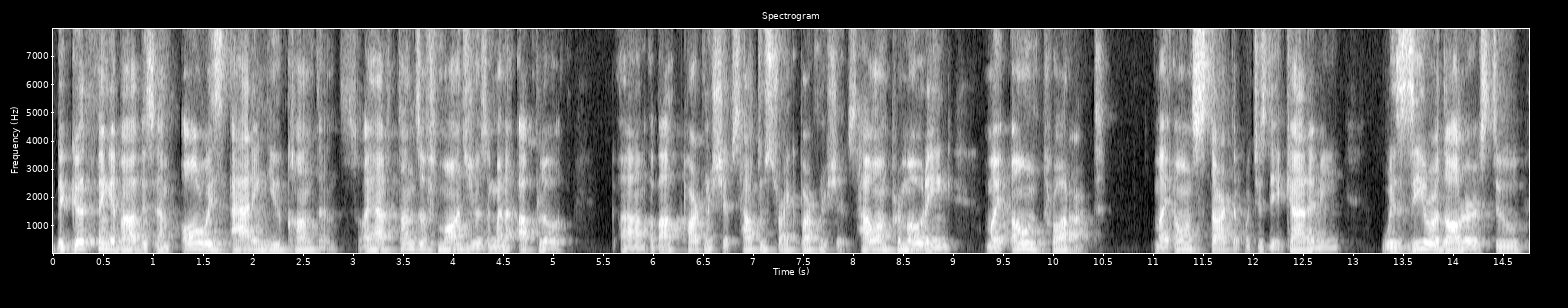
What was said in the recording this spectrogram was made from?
the good thing about this, I'm always adding new content. So I have tons of modules I'm going to upload um, about partnerships, how to strike partnerships, how I'm promoting my own product, my own startup, which is the Academy, with zero dollars to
